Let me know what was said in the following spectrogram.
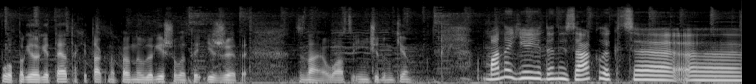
По пріоритетах і так, напевно, вирішувати і жити. Не знаю, у вас інші думки. У мене є єдиний заклик: це е,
